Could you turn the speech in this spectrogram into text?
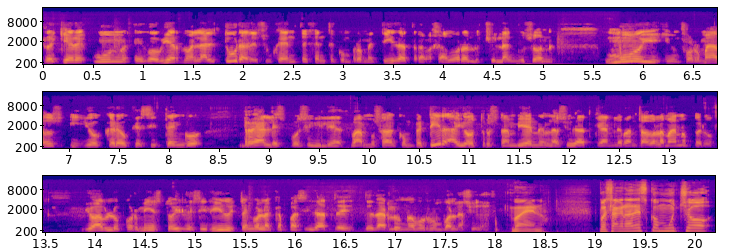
requiere un eh, gobierno a la altura de su gente, gente comprometida, trabajadora. Los chilangos son muy informados y yo creo que sí tengo reales posibilidades. Vamos a competir, hay otros también en la ciudad que han levantado la mano, pero yo hablo por mí, estoy decidido y tengo la capacidad de, darle un nuevo rumbo a la ciudad. Bueno, pues agradezco mucho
